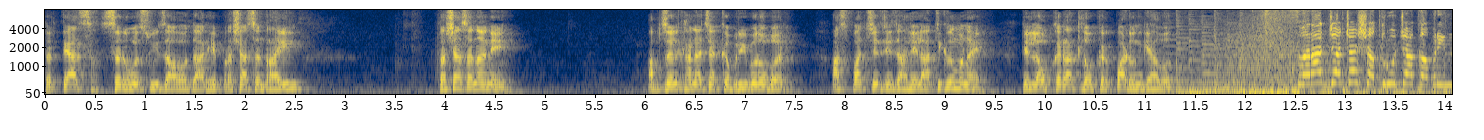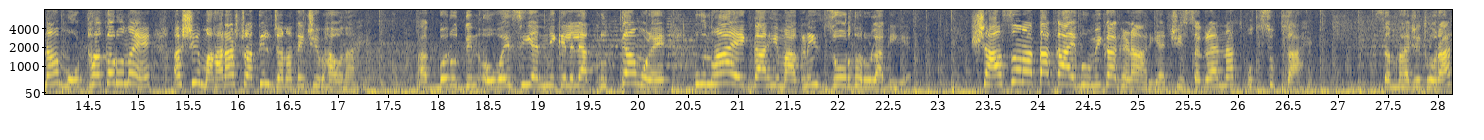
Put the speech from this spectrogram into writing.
तर त्याच सर्वस्वी जबाबदार हे प्रशासन राहील. प्रशासनाने अफजल खानाच्या कबरीबरोबर आसपासचे जे झालेलं अतिक्रमण आहे ते लवकरात लवकर पाडून घ्यावं. स्वराज्याच्या शत्रूच्या कबरींना मोठं करू नये अशी महाराष्ट्रातील जनतेची भावना आहे. अकबरुद्दीन ओवैसी यांनी केलेल्या कृत्यामुळे पुन्हा एकदा ही मागणी जोर धरू लागली आहे शासन आता काय भूमिका घेणार याची सगळ्यांनाच उत्सुकता आहे. Sambhaji Thorat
